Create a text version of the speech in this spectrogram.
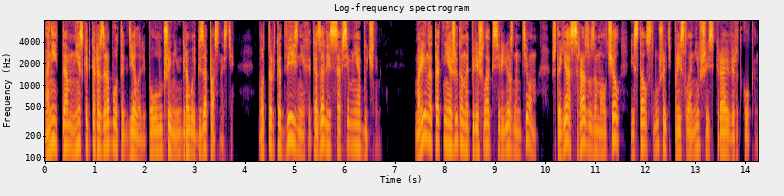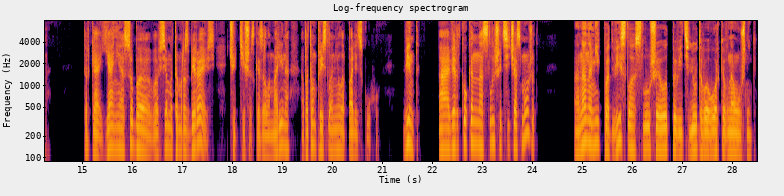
они там несколько разработок делали по улучшению игровой безопасности. Вот только две из них оказались совсем необычными. Марина так неожиданно перешла к серьезным темам, что я сразу замолчал и стал слушать, прислонившись к краю верткокона. «Только я не особо во всем этом разбираюсь», — чуть тише сказала Марина, а потом прислонила палец к уху. «Винт, а верткокон нас слышать сейчас может?» Она на миг подвисла, слушая отповедь лютого орка в наушник,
